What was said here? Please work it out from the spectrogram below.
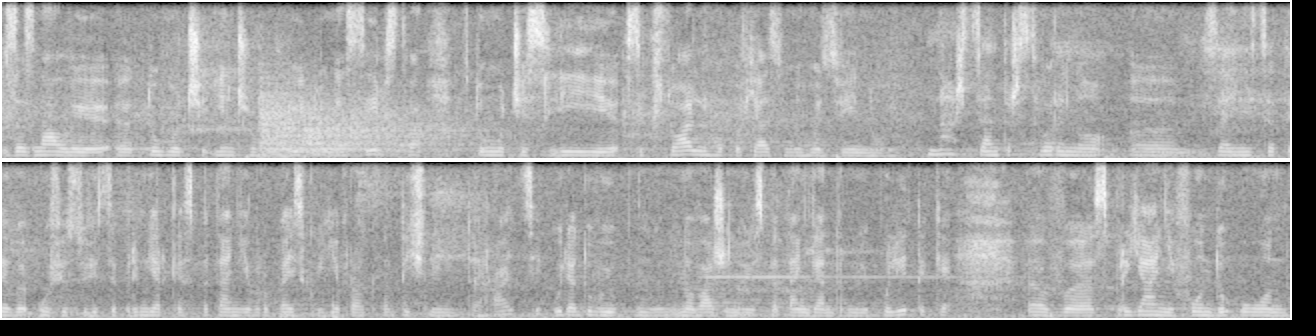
зазнали е, того чи іншого виду насильства, в тому числі сексуального пов'язаного з війною. Наш центр створено е, за ініціативи офісу віце-прем'єрки з питань європейської євроатлантичної інтеграції, урядовою повноваженою з питань гендерної політики е, в сприянні фонду ООН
